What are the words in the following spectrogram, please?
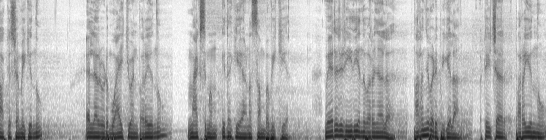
ആക്കി ശ്രമിക്കുന്നു. എല്ലാവരോടും വായിക്കുവാൻ പറയുന്നു. മാക്സിമം ഇതൊക്കെയാണ് സംഭവിക്കുക. വേറൊരു രീതി എന്ന് പറഞ്ഞാൽ പറഞ്ഞു പഠിപ്പിക്കലാണ്. ടീച്ചർ പറയുന്നു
